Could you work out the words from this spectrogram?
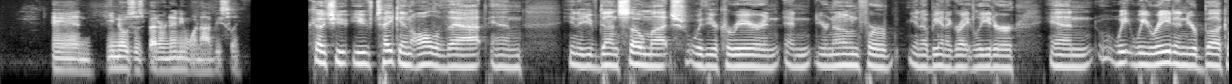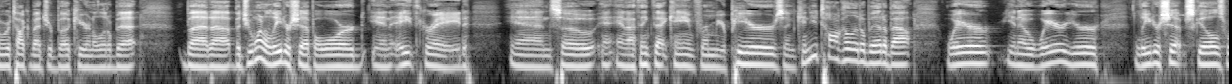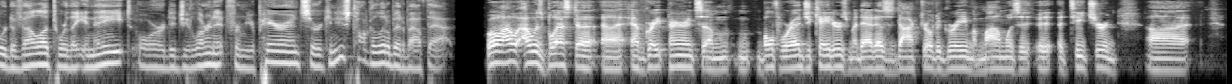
And he knows us better than anyone, obviously. Coach, you you've taken all of that and you know you've done so much with your career and and you're known for you know being a great leader and we we read in your book and we'll talk about your book here in a little bit but uh, but you won a leadership award in eighth grade, and so and I think that came from your peers. And can you talk a little bit about where you know where your leadership skills were developed? Were they innate, or did you learn it from your parents? Or can you just talk a little bit about that? Well, I, I was blessed to uh, have great parents. Um, both were educators. My dad has a doctoral degree. My mom was a, a teacher, and uh,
